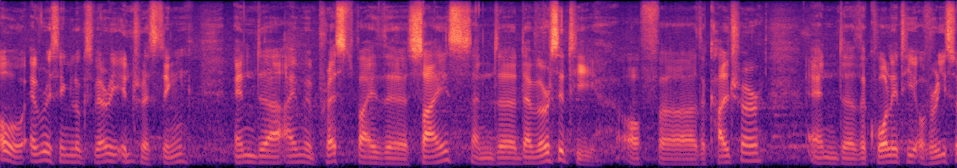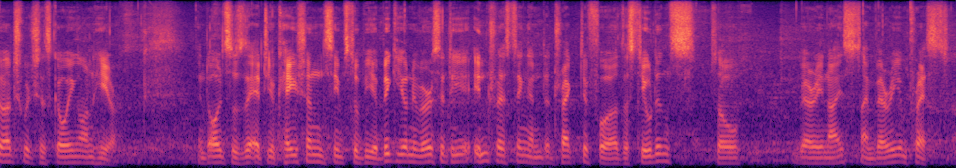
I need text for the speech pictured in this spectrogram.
Oh, everything looks very interesting and uh, I'm impressed by the size and uh, diversity of uh, the culture and uh, the quality of research which is going on here. And also the education seems to be a big university, interesting and attractive for the students. So very nice, I'm very impressed.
